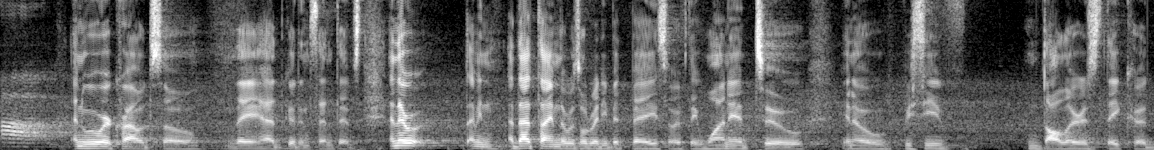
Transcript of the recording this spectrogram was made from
Um, and we were a crowd, so they had good incentives. And there were, I mean, at that time there was already BitPay, so if they wanted to, you know, receive dollars, they could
